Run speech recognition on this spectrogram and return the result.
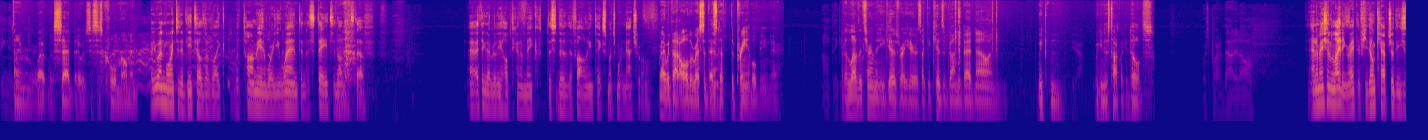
I don't remember what was said, but it was just this cool moment. You went more into the details of like with Tommy and where you went and the states and all that stuff. I I think that really helped kind of make this, the, the following takes much more natural. Right, without all the rest of that Yeah. stuff, the preamble being there. I don't think But I love the turn that he gives right here. It's like the kids have gone to bed now, and we can we can just talk like adults. worst part about it all. Animation and lighting, right? If you don't capture these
